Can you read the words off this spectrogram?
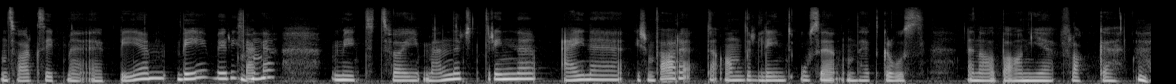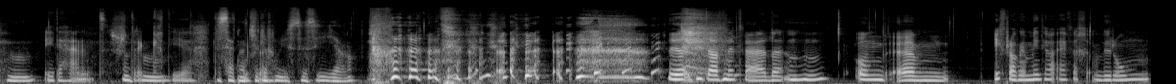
Und zwar sieht man ein BMW, würde ich mhm. sagen, mit zwei Männern drinnen. Einer ist am Fahren, der andere lehnt raus und hat gross eine Albanien-Flagge mhm. in der Hand. Streckt mhm. die das hätte natürlich müssen sein, ja. ja, die darf nicht fehlen. Mhm. Und ähm, ich frage mich da einfach, warum,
